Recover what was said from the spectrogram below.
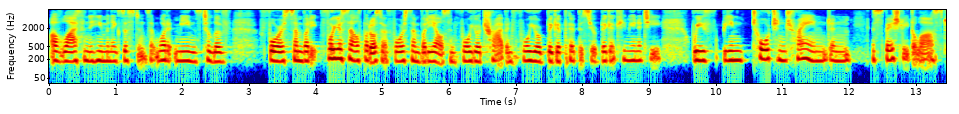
of life and the human existence and what it means to live for somebody for yourself but also for somebody else and for your tribe and for your bigger purpose your bigger community. We've been taught and trained and especially the last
